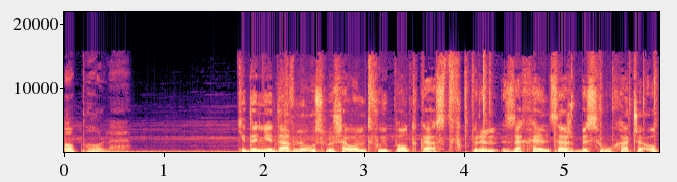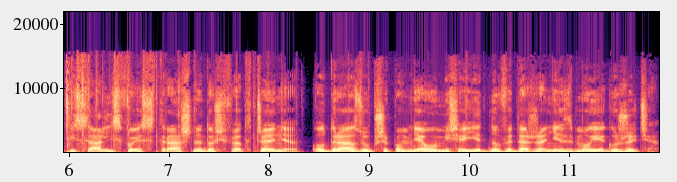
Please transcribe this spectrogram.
Opole. Kiedy niedawno usłyszałam Twój podcast, w którym zachęcasz, by słuchacze opisali swoje straszne doświadczenia, od razu przypomniało mi się jedno wydarzenie z mojego życia.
